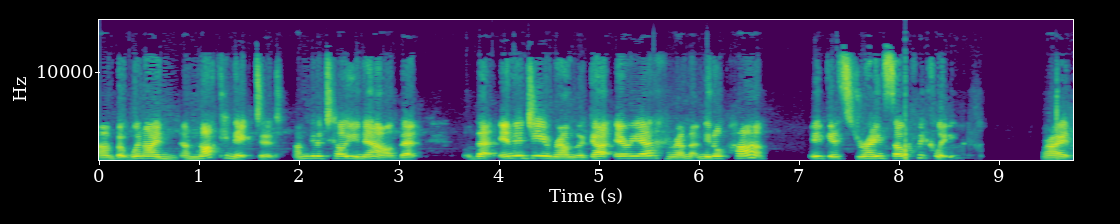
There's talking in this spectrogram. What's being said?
Um, but when I'm, I'm not connected, I'm going to tell you now that that energy around the gut area, around that middle part, it gets drained so quickly, right?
